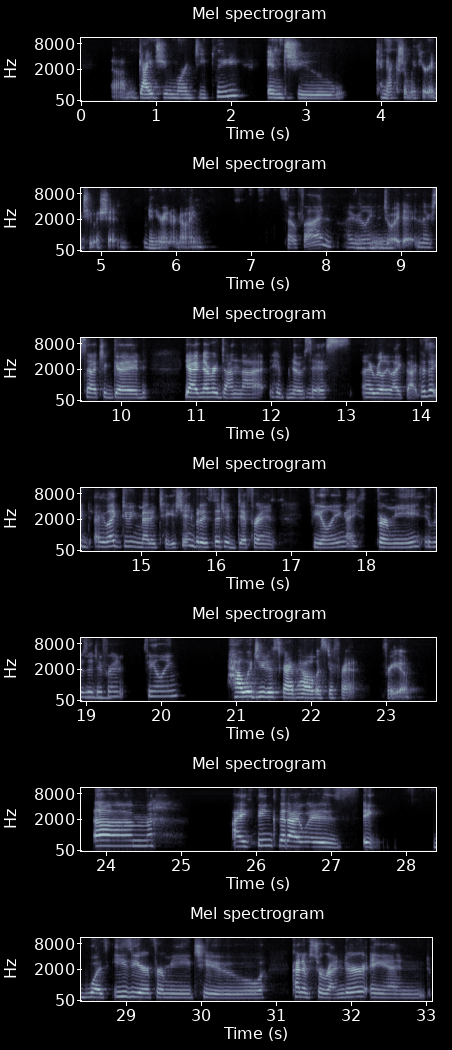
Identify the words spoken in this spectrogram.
um, guide you more deeply into connection with your intuition and your inner knowing. So fun. I really mm-hmm. enjoyed it. And there's such a good, yeah, I've never done that hypnosis. I really like that because I, I like doing meditation, but it's such a different feeling. I for me, it was a mm. different feeling. How would you describe how it was different for you? Um, I think that I was it was easier for me to kind of surrender and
